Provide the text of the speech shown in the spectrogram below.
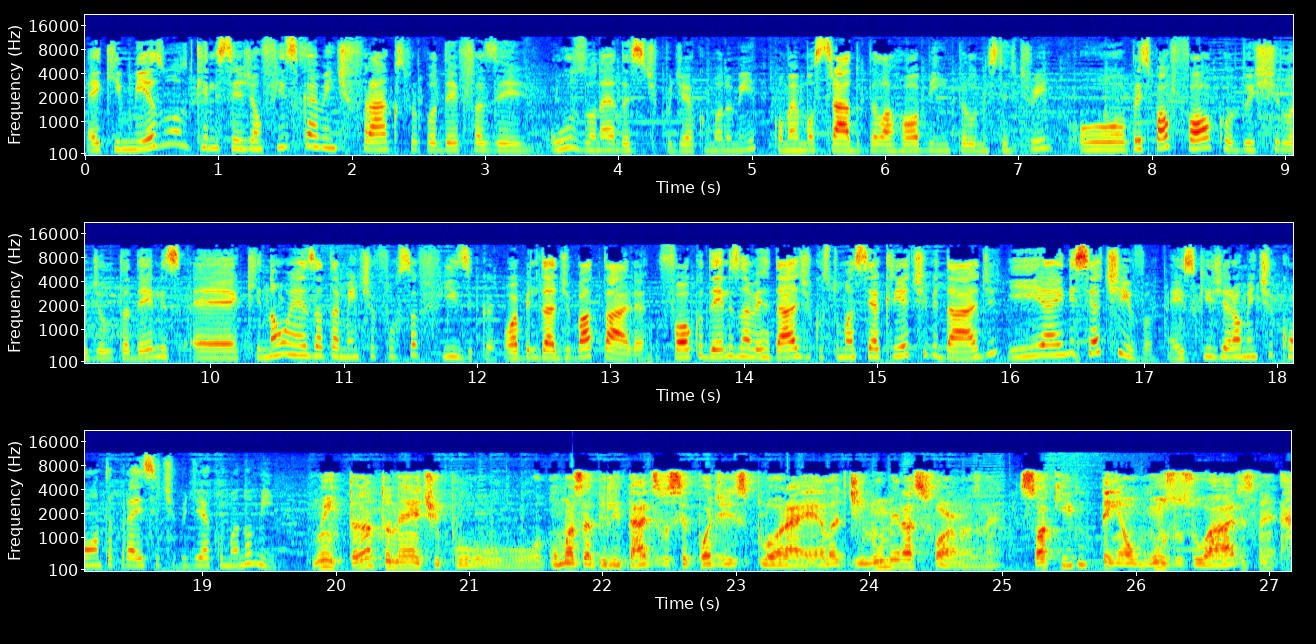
é que mesmo que eles sejam fisicamente fracos para poder fazer uso, né, desse tipo de Akuma no Mi, como é mostrado pela Robin e pelo Mr. Tree, o principal foco do estilo de luta deles é que não é exatamente a força física ou habilidade de batalha. O foco deles, na verdade, costuma ser a criatividade e a iniciativa. É isso que geralmente conta para esse tipo de Akuma no Mi. No entanto, né, tipo, algumas habilidades você pode explorar ela de inúmeras formas, né? Só que tem alguns usuários, né?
